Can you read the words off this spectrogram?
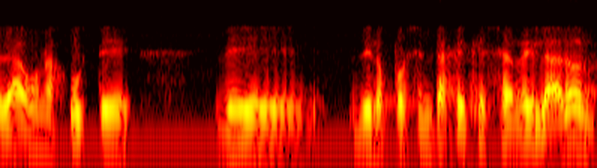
da un ajuste de, de los porcentajes que se arreglaron,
